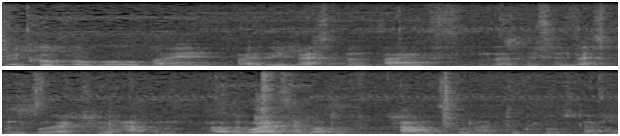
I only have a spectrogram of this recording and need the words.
recuperable by, by the investment banks that this investment will actually happen. Otherwise, a lot of plants will have to close down.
